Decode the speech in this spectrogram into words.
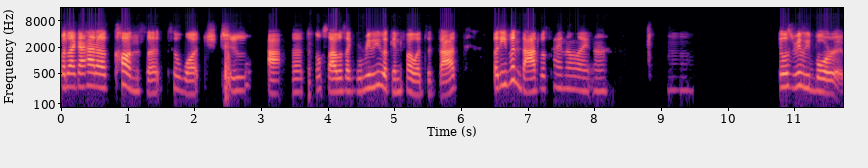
But like I had a concert to watch too after, so I was like really looking forward to that. But even that was kind of like, uh, mm. it was really boring.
